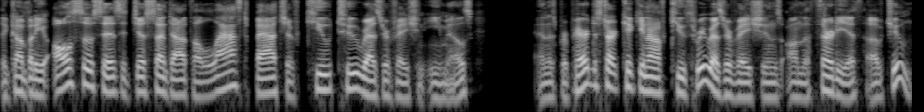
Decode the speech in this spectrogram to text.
The company also says it just sent out the last batch of Q2 reservation emails and is prepared to start kicking off Q3 reservations on the 30th of June.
